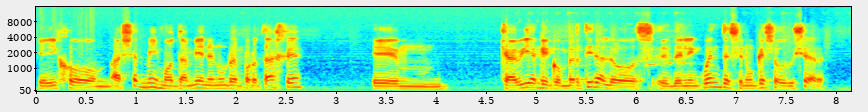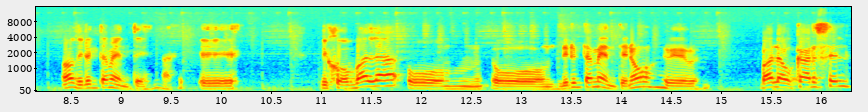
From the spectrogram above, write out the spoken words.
que dijo ayer mismo también en un reportaje em, que había que convertir a los eh, delincuentes en un queso gruyere, ¿no? directamente. Eh, dijo bala o, directamente, ¿no? Eh, bala o cárcel,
